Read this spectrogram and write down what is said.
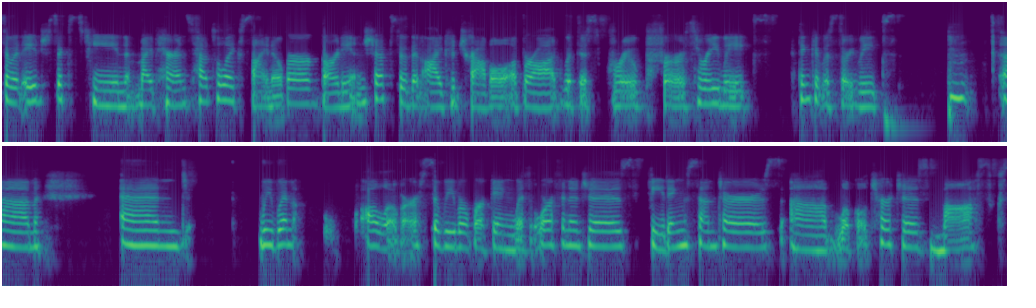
so, at age 16, my parents had to like sign over guardianship so that I could travel abroad with this group for three weeks. I think it was three weeks. um, and we went all over. So we were working with orphanages, feeding centers, um, local churches, mosques.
